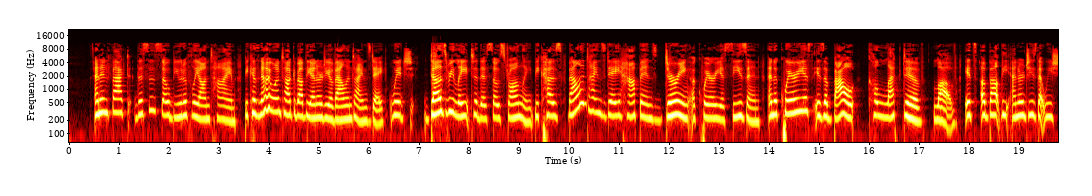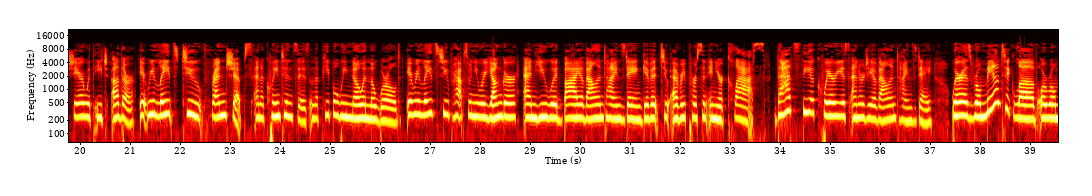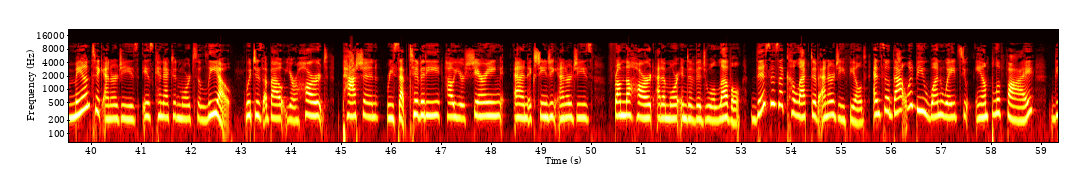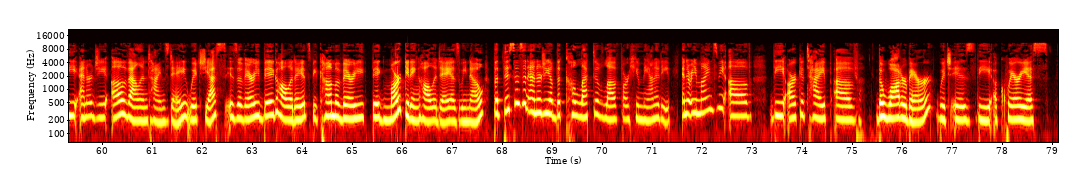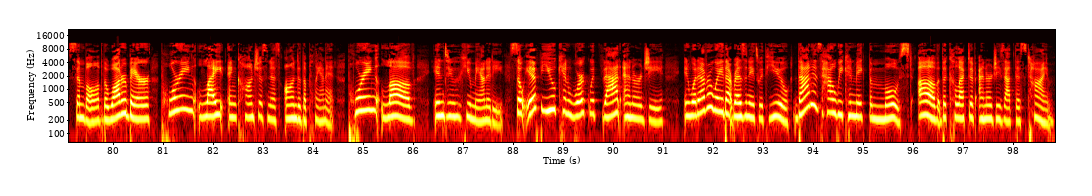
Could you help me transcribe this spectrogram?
And in fact, this is so beautifully on time because now I want to talk about the energy of Valentine's Day, which does relate to this so strongly because Valentine's Day happens during Aquarius season and Aquarius is about collective love. It's about the energies that we share with each other. It relates to friendships and acquaintances and the people we know in the world. It relates to perhaps when you were younger and you would buy a Valentine's Day and give it to every person in your class. That's the Aquarius energy of Valentine's Day. Whereas romantic love or romantic energies is connected more to Leo, which is about your heart, passion, receptivity, how you're sharing and exchanging energies from the heart at a more individual level. This is a collective energy field. And so that would be one way to amplify the energy of Valentine's Day, which yes, is a very big holiday. It's become a very big marketing holiday, as we know. But this is an energy of the collective love for humanity. And it reminds me of the archetype of the water bearer, which is the Aquarius symbol of the water bearer pouring light and consciousness onto the planet, pouring love into humanity. So if you can work with that energy in whatever way that resonates with you, that is how we can make the most of the collective energies at this time.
